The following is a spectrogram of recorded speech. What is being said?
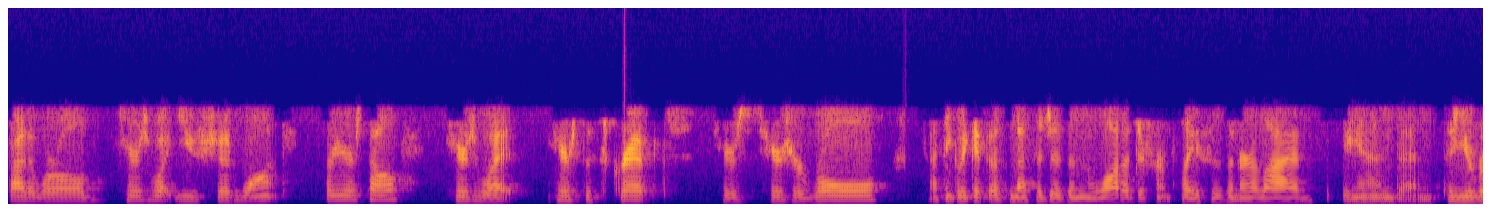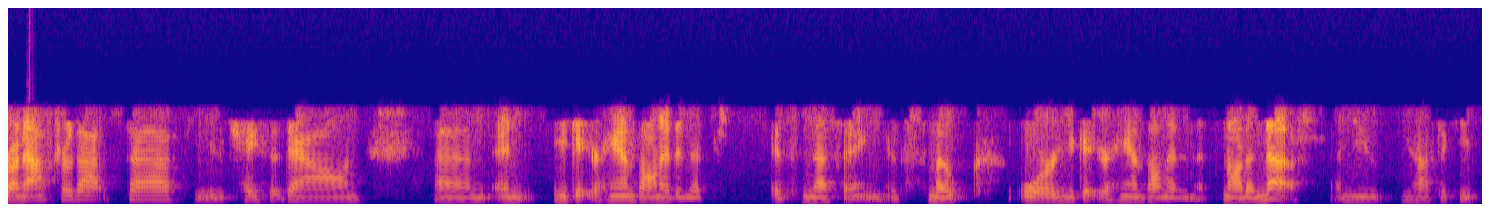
by the world, here's what you should want for yourself. Here's what here's the script. Here's here's your role. I think we get those messages in a lot of different places in our lives, and um, so you run after that stuff, you chase it down, um, and you get your hands on it, and it's it's nothing, it's smoke, or you get your hands on it and it's not enough, and you you have to keep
